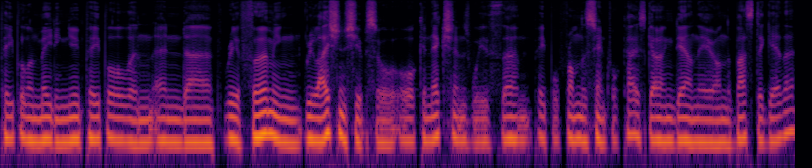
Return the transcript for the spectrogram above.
people and meeting new people and and uh, reaffirming relationships or, or connections with um, people from the Central Coast, going down there on the bus together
